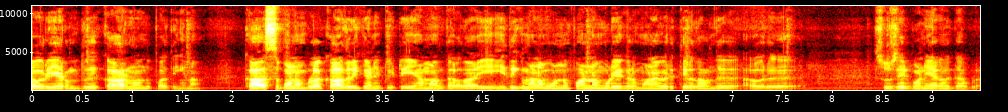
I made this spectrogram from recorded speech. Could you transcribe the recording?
அவர் இறந்ததுக்கு காரணம் வந்து பார்த்திங்கன்னா காசு பணம் ஃபுல்லாக காதலிக்கு அனுப்பிட்டு ஏமாந்தால் தான் இதுக்கு மேலே நம்ம ஒன்றும் பண்ண முடியுங்கிற மனவிருத்தியில் தான் வந்து அவர் சூசைட் பண்ணி இறந்துட்டாப்புல.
